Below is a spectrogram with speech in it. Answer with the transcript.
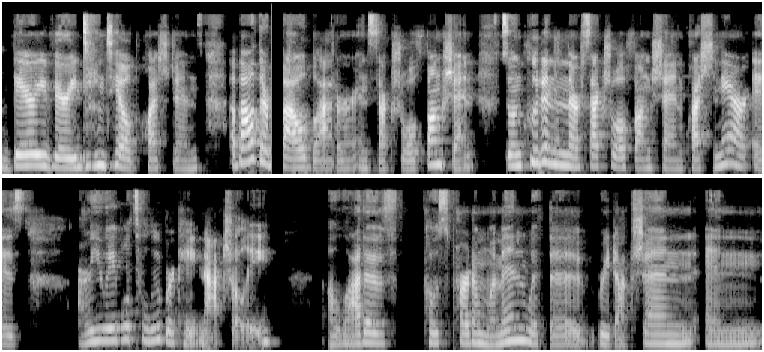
very, very detailed questions about their bowel bladder and sexual function. So, included in their sexual function questionnaire is Are you able to lubricate naturally? A lot of postpartum women with the reduction in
